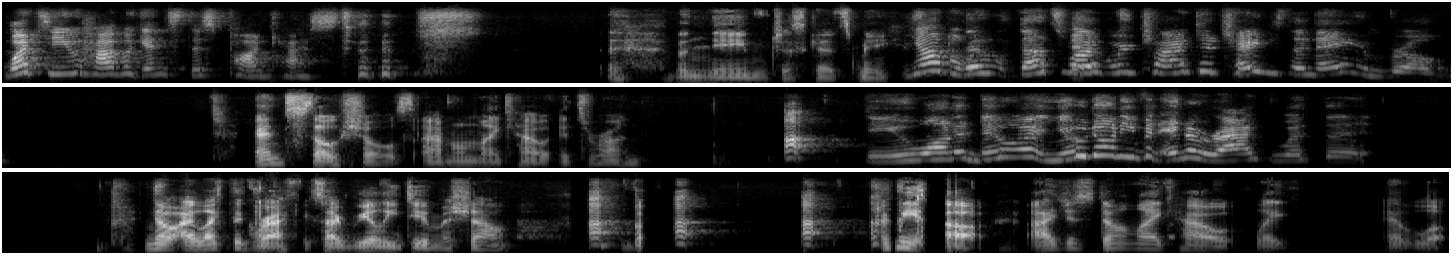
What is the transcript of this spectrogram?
What do you have against this podcast? the name just gets me. yeah, but That's why we're trying to change the name, bro. And socials. I don't like how it's run. Do you want to do it? You don't even interact with it. No, I like the graphics. I really do, Michelle. Uh, but uh, uh. I mean, uh, I just don't like how like it look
